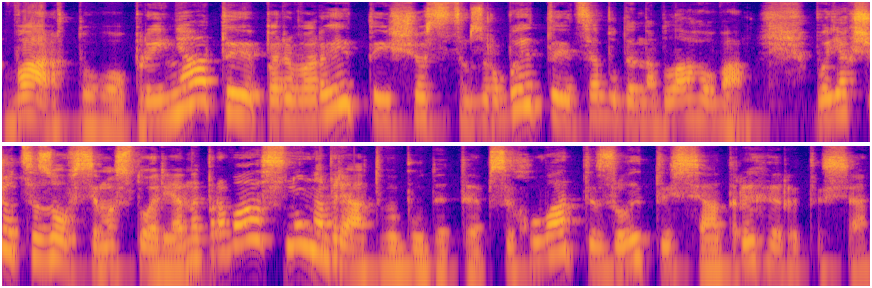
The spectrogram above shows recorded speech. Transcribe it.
варто прийняти, переварити щось з цим зробити, це буде на благо вам. Бо якщо це зовсім історія не про вас, ну навряд ви будете психувати, злитися, тригеритися.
